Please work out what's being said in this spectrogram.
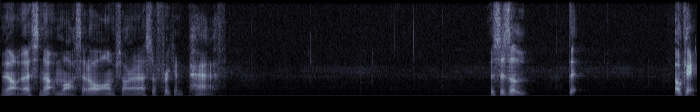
No, that's not moss at all. I'm sorry. That's a freaking path. This is a... Th okay.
